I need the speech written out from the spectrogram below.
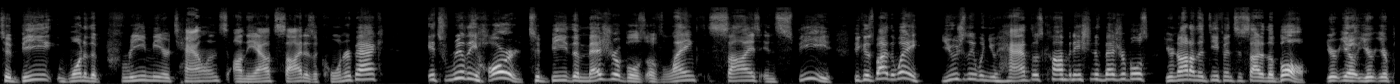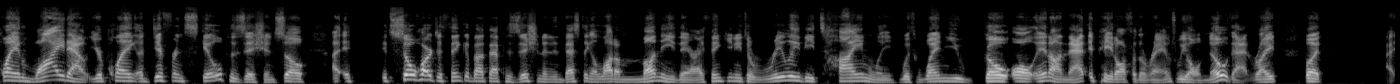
to be one of the premier talents on the outside as a cornerback, it's really hard to be the measurables of length, size, and speed. Because by the way, usually when you have those combination of measurables, you're not on the defensive side of the ball. You're you know you're you're playing wide out. You're playing a different skill position. So uh, it, it's so hard to think about that position and investing a lot of money there. I think you need to really be timely with when you go all in on that. It paid off for the Rams. We all know that, right? But I,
